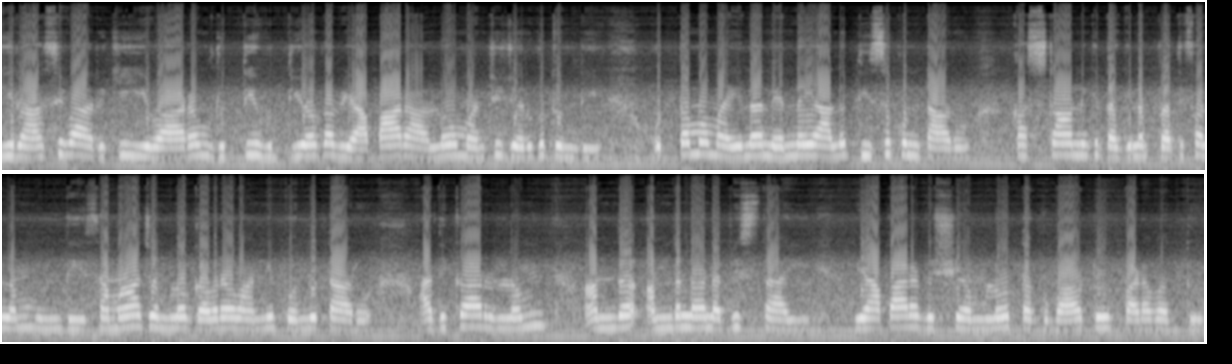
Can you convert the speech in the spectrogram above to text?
ఈ రాశి వారికి ఈ వారం వృత్తి ఉద్యోగ వ్యాపారాల్లో మంచి జరుగుతుంది. ఉత్తమమైన నిర్ణయాలు తీసుకుంటారు. కష్టానికి తగిన ప్రతిఫలం ఉంది. సమాజంలో గౌరవాన్ని పొందుతారు. అధికారులం అంద అందలో లభిస్తాయి. వ్యాపార విషయంలో తగ్గుబాటు పడవద్దు.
